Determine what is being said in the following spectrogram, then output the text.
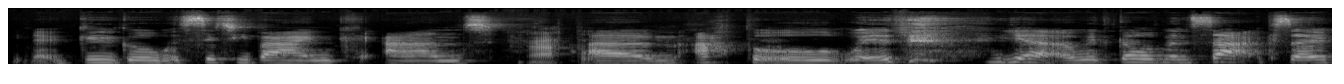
you know Google with Citibank and Apple, um, Apple with yeah with Goldman Sachs. So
